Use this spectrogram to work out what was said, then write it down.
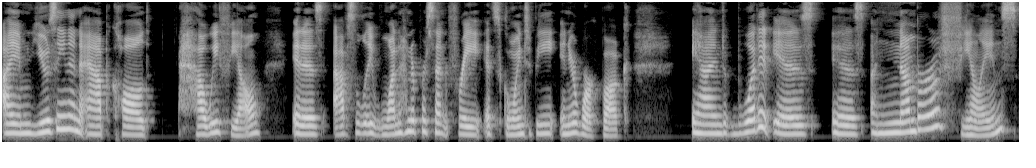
I am using an app called How We Feel. It is absolutely 100% free. It's going to be in your workbook. And what it is, is a number of feelings.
